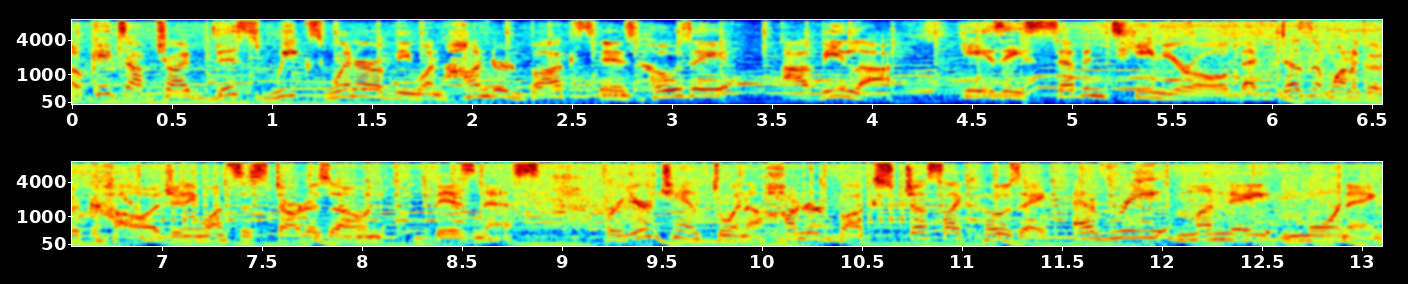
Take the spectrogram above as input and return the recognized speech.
Okay, Top Tribe, this week's winner of the 100 bucks is Jose Avila. He is a 17 year old that doesn't want to go to college and he wants to start his own business. For your chance to win 100 bucks just like Jose every Monday morning,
